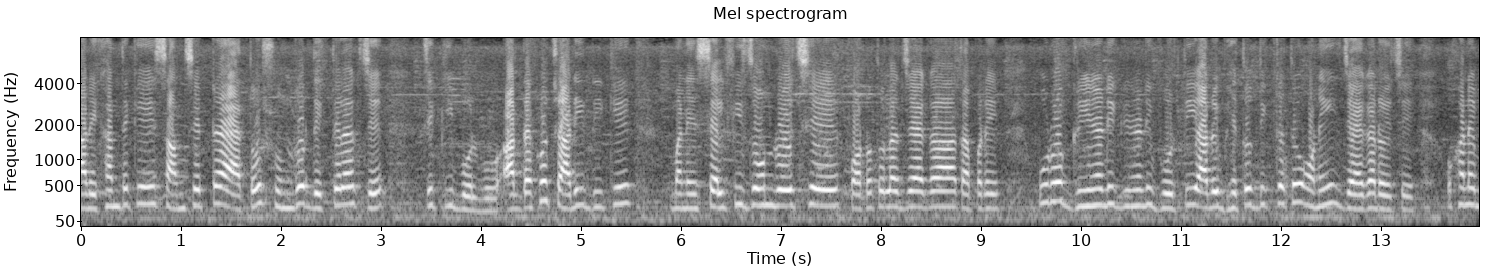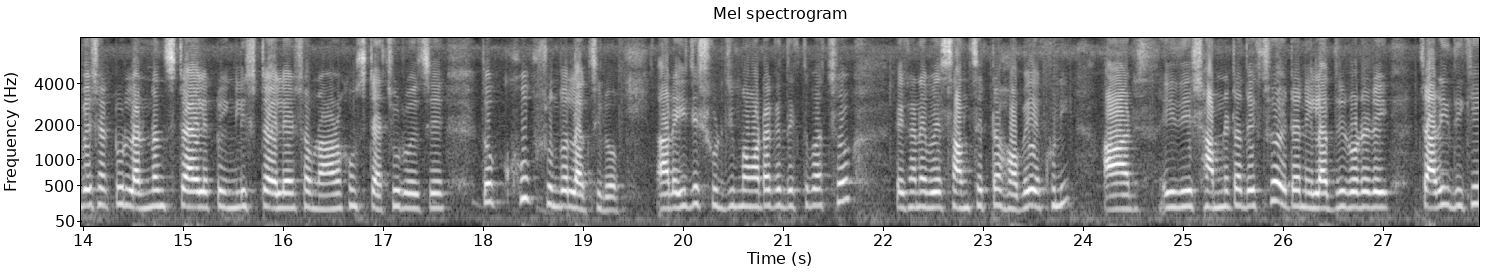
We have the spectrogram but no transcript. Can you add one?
আর এখান থেকে এই সানসেটটা এত সুন্দর দেখতে লাগছে যে কি বলব। আর দেখো চারিদিকে মানে সেলফি জোন রয়েছে ফটো তোলার জায়গা, তারপরে পুরো গ্রিনারি গ্রিনারি ভর্তি আর ওই ভেতর দিকটাতেও অনেক জায়গা রয়েছে। ওখানে বেশ একটু লন্ডন স্টাইল একটু ইংলিশ স্টাইলের সব নানা রকম স্ট্যাচু রয়েছে। তো খুব সুন্দর লাগছিল। আর এই যে সূর্যি মামাটাকে দেখতে পাচ্ছ, এখানে বেশ সানসেটটা হবে এখনই। আর এই যে সামনেটা দেখছ, এটা নীলাদ্রি রোডের এই চারিদিকে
